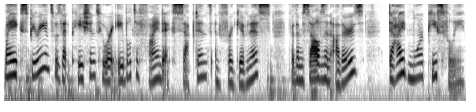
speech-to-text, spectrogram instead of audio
My experience was that patients who were able to find acceptance and forgiveness for themselves and others died more peacefully.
